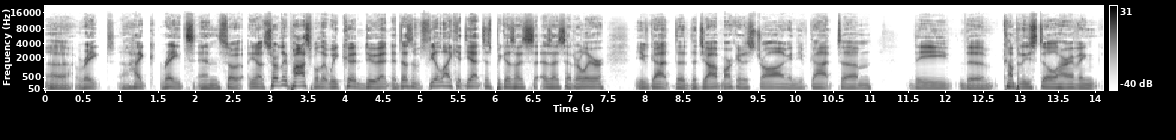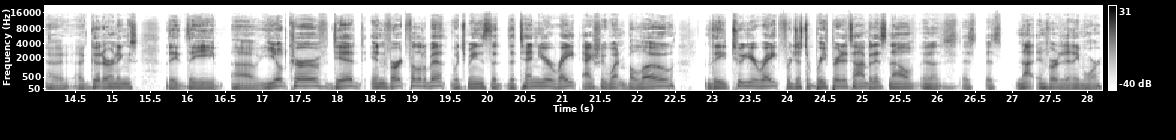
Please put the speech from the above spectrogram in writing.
uh, rate uh, hike rates, and so you know it's certainly possible that we could do it. It doesn't feel like it yet, just because I, as I said earlier, you've got the the job market is strong, and you've got um, the the companies still are having uh, uh good earnings. The the uh, yield curve did invert for a little bit, which means that the ten year rate actually went below the two year rate for just a brief period of time, but it's now you know, it's, it's not inverted anymore.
